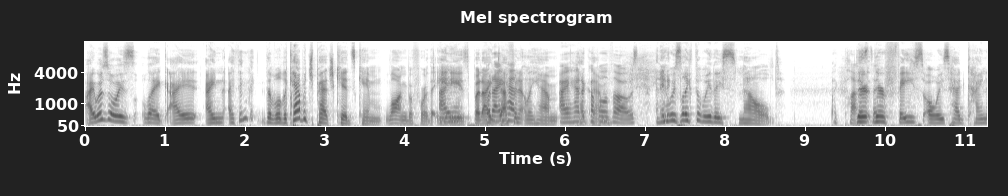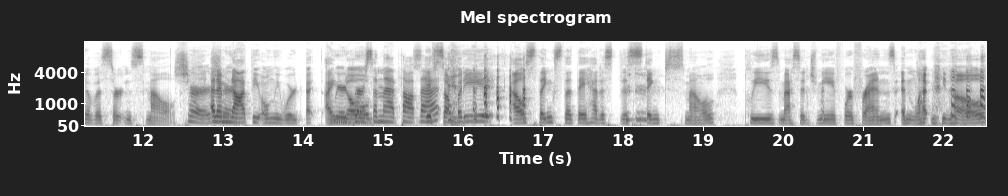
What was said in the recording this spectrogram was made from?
I was always like I I, I think the, well the Cabbage Patch Kids came long before the I- 80s, but, I but I had- definitely have I had, a couple of those, And it was like the way they smelled. Like Their plastic. their face always had kind of a certain smell. Sure, And sure. I'm not the only word I, I Weird know person that thought that. if somebody else thinks that they had a distinct smell, please message me if we're friends and let me know.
